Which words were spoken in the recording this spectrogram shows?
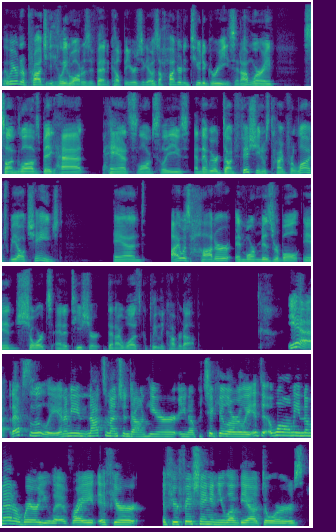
we were at a Project Healing Waters event a couple years ago, it was 102 degrees, and I'm wearing sun gloves, big hat, pants, long sleeves, and then we were done fishing. It was time for lunch. We all changed, and I was hotter and more miserable in shorts and a t-shirt than I was completely covered up. Yeah, absolutely. And I mean, not to mention down here, you know, particularly, it, well, I mean, no matter where you live, right? If you're, if you're fishing and you love the outdoors,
